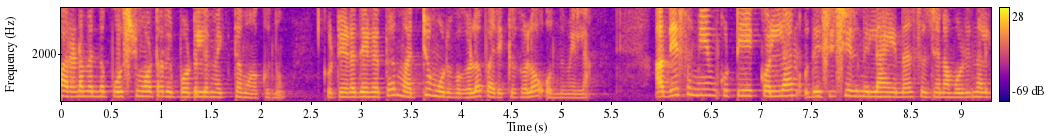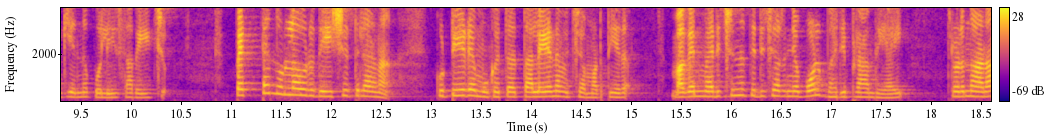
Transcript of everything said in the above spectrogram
മരണമെന്ന് പോസ്റ്റ്മോർട്ടം റിപ്പോർട്ടിലും വ്യക്തമാക്കുന്നു. കുട്ടിയുടെ ദേഹത്ത് മറ്റു മുറിവുകളോ പരിക്കുകളോ ഒന്നുമില്ല. അതേസമയം കുട്ടിയെ കൊല്ലാൻ ഉദ്ദേശിച്ചിരുന്നില്ല എന്ന് സുജന മൊഴി നൽകിയെന്ന് പോലീസ് അറിയിച്ചു. പെട്ടെന്നുള്ള ഒരു ദേഷ്യത്തിലാണ് കുട്ടിയുടെ മുഖത്ത് തലയണ വെച്ച് അമർത്തിയത്. മകൻ മരിച്ചെന്ന് തിരിച്ചറിഞ്ഞപ്പോൾ ഭരിഭ്രാന്തിയായി. തുടർന്നാണ്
